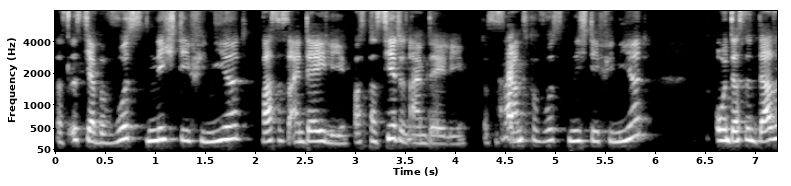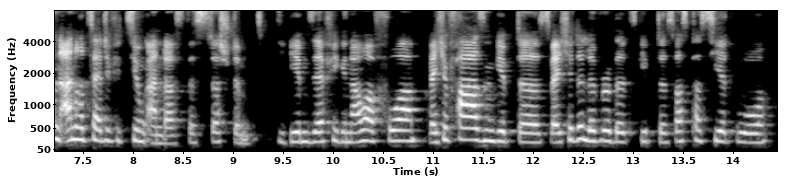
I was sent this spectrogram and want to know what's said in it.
Das ist ja bewusst nicht definiert, was ist ein Daily, was passiert in einem Daily. Das ist ganz bewusst nicht definiert. Und das sind, da sind andere Zertifizierungen anders. Das, das stimmt. Die geben sehr viel genauer vor, welche Phasen gibt es, welche Deliverables gibt es, was passiert wo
